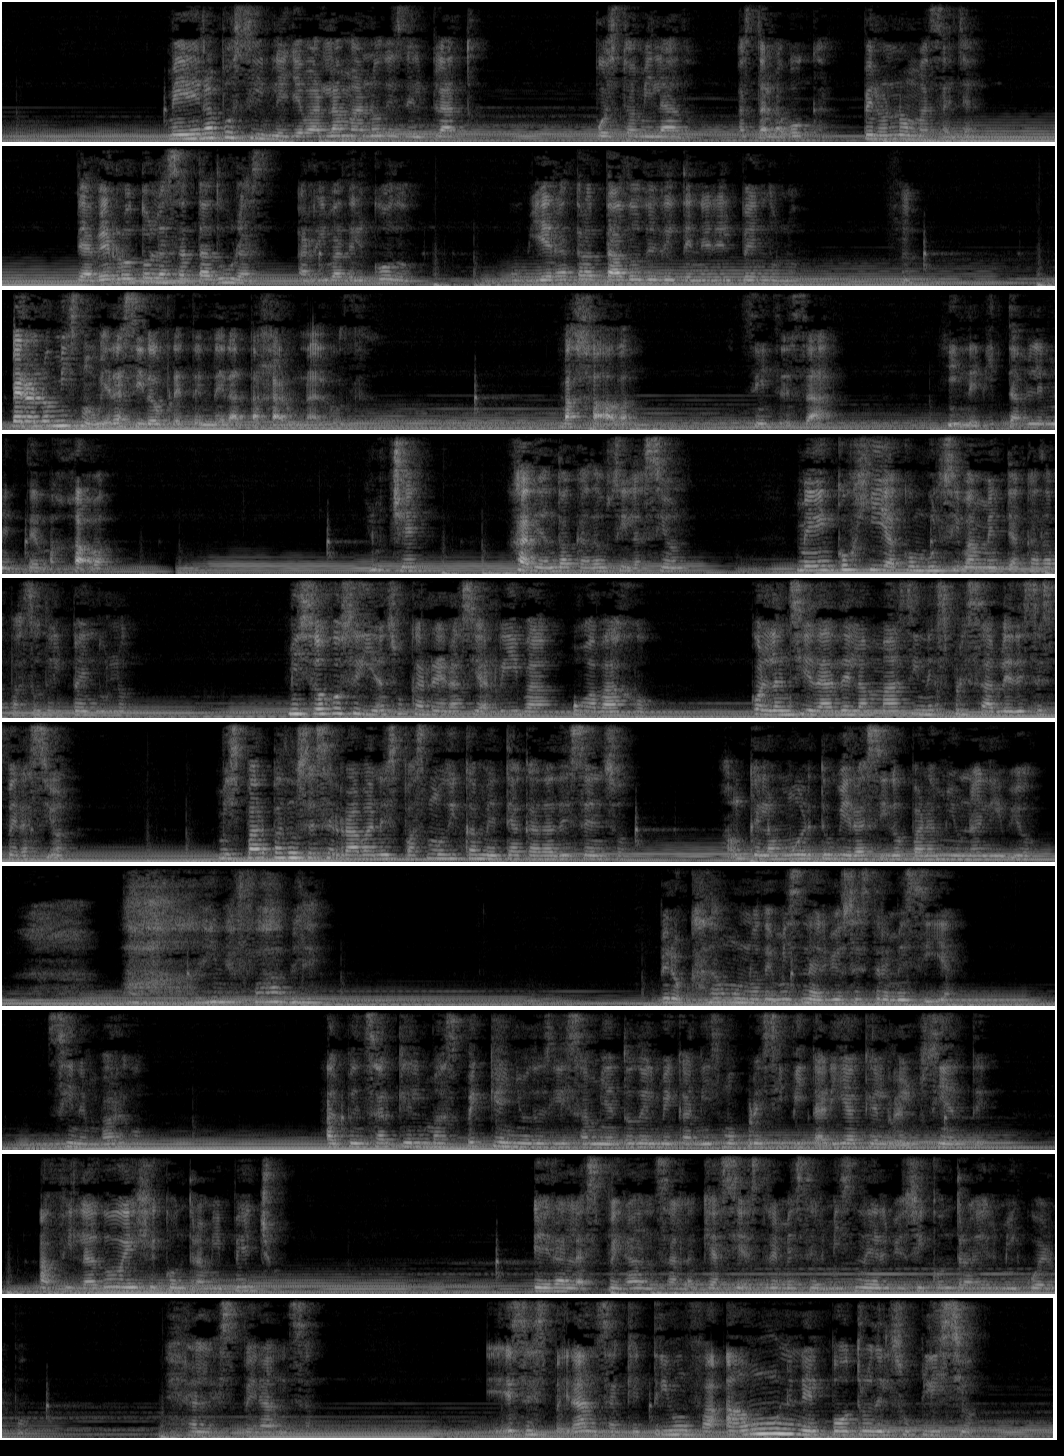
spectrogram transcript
Me era posible llevar la mano desde el plato, puesto a mi lado, hasta la boca, pero no más allá. De haber roto las ataduras arriba del codo, hubiera tratado de detener el péndulo. Pero lo mismo hubiera sido pretender atajar una luz. Bajaba, sin cesar, inevitablemente bajaba. Luché jadeando a cada oscilación. Me encogía convulsivamente a cada paso del péndulo. Mis ojos seguían su carrera hacia arriba o abajo, con la ansiedad de la más inexpresable desesperación. Mis párpados se cerraban espasmódicamente a cada descenso, aunque la muerte hubiera sido para mí un alivio. ¡Ah, inefable! Pero cada uno de mis nervios se estremecía. Sin embargo, al pensar que el más pequeño deslizamiento del mecanismo precipitaría aquel reluciente, afilado eje contra mi pecho, era la esperanza la que hacía estremecer mis nervios y contraer mi cuerpo. Era la esperanza. Esa esperanza que triunfa aún en el potro del suplicio,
